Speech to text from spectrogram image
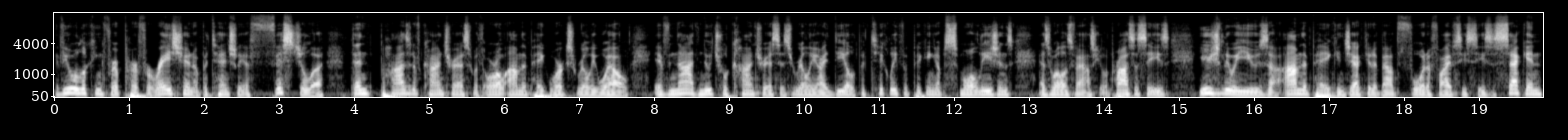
if you were looking for a perforation or potentially a fistula, then positive contrast with oral Omnipaque works really well. If not, neutral contrast is really ideal, particularly for picking up small lesions as well as vascular processes. Usually we use uh, Omnipaque injected about 4 to 5 cc's a second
